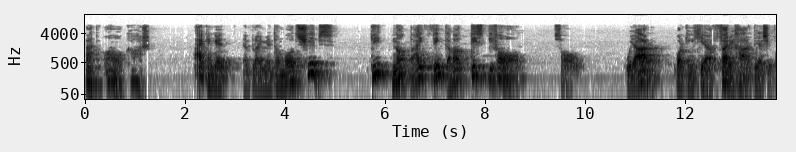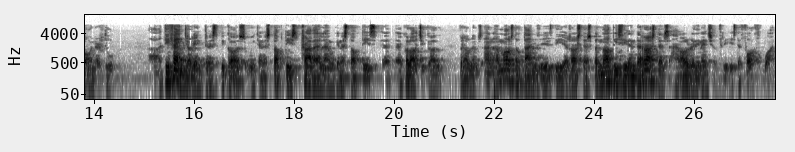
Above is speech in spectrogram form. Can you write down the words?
but oh gosh, I can get employment on board ships. Did not I think about this before? So we are working here very hard, dear ship owner, to defend your interest because we can stop this travel and we can stop these uh, ecological problems. And, most of times it is the rosters, but not even the rosters. I already mentioned three. Is the fourth one.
